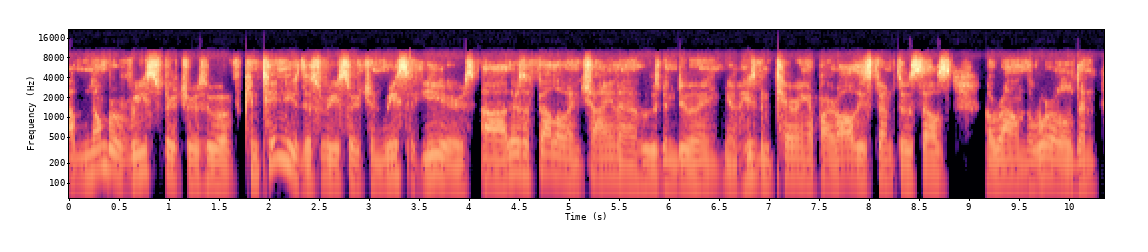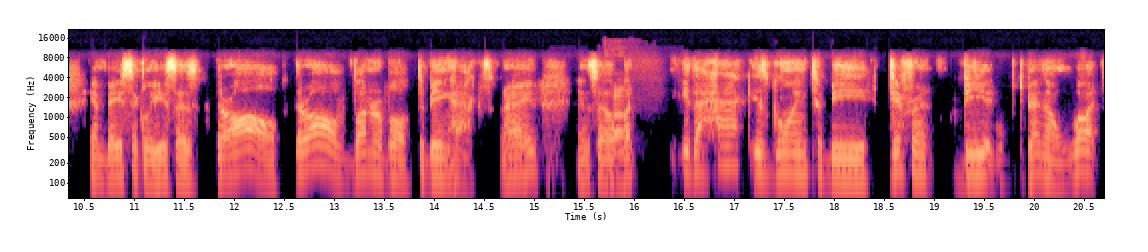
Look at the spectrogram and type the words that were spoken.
a number of researchers who have continued this research in recent years. Uh, there's a fellow in China who's been doing, you know, he's been tearing apart all these femtocells around the world, and and basically he says they're all they're all vulnerable to being hacked, right? And so, wow. but the hack is going to be different via depending on what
